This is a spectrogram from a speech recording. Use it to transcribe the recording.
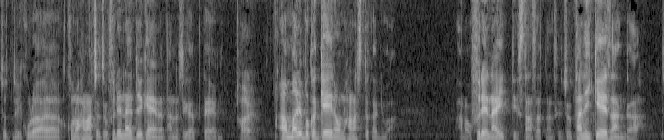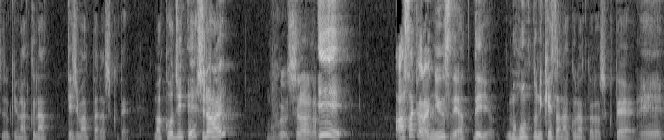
ちょっとこれはこの話はちょっと触れないといけないなって話があって。はい。あんまり僕は芸能の話とかにはあの触れないっていうスタンスだったんですけどちょっと谷圭さんがちょっと亡くなってしまったらしくて。まあ個人え知らない？僕知らなかった。え朝からニュースでやってるよ。もう本当に今朝亡くなったらしくて。え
